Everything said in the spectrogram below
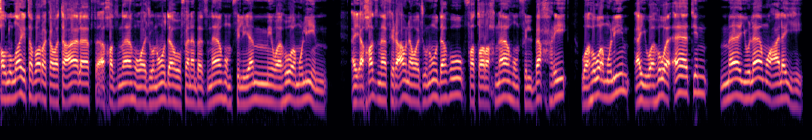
قول الله تبارك وتعالى فأخذناه وجنوده فنبذناهم في اليم وهو مليم. أي أخذنا فرعون وجنوده فطرحناهم في البحر وهو مليم أي وهو آت ما يلام عليه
